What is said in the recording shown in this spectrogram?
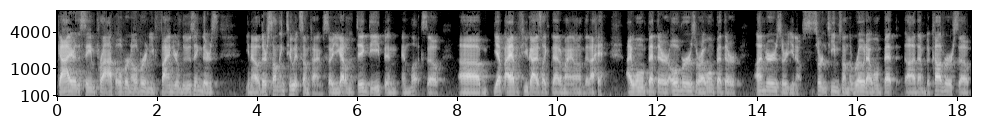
guy or the same prop over and over, and you find you're losing. There's, you know, there's something to it sometimes. So you got to dig deep and and look. So, um, yep, I have a few guys like that of my own that I I won't bet their overs or I won't bet their unders or you know certain teams on the road I won't bet uh, them to cover. So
